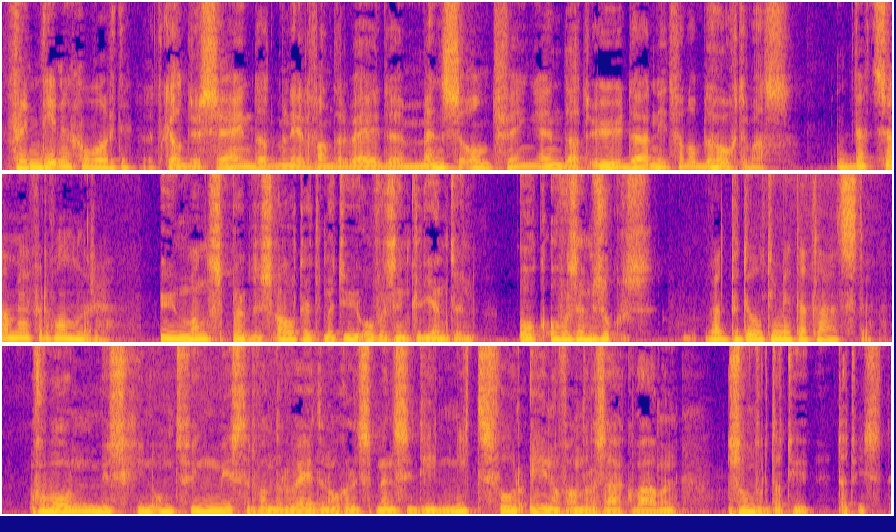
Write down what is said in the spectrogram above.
vriendinnen geworden. Het kan dus zijn dat meneer Van der Weijden mensen ontving en dat u daar niet van op de hoogte was. Dat zou mij verwonderen. Uw man sprak dus altijd met u over zijn cliënten, ook over zijn bezoekers? Wat bedoelt u met dat laatste? Gewoon, misschien ontving meester Van der Weijden ook al eens mensen die niet voor een of andere zaak kwamen, zonder dat u dat wist.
